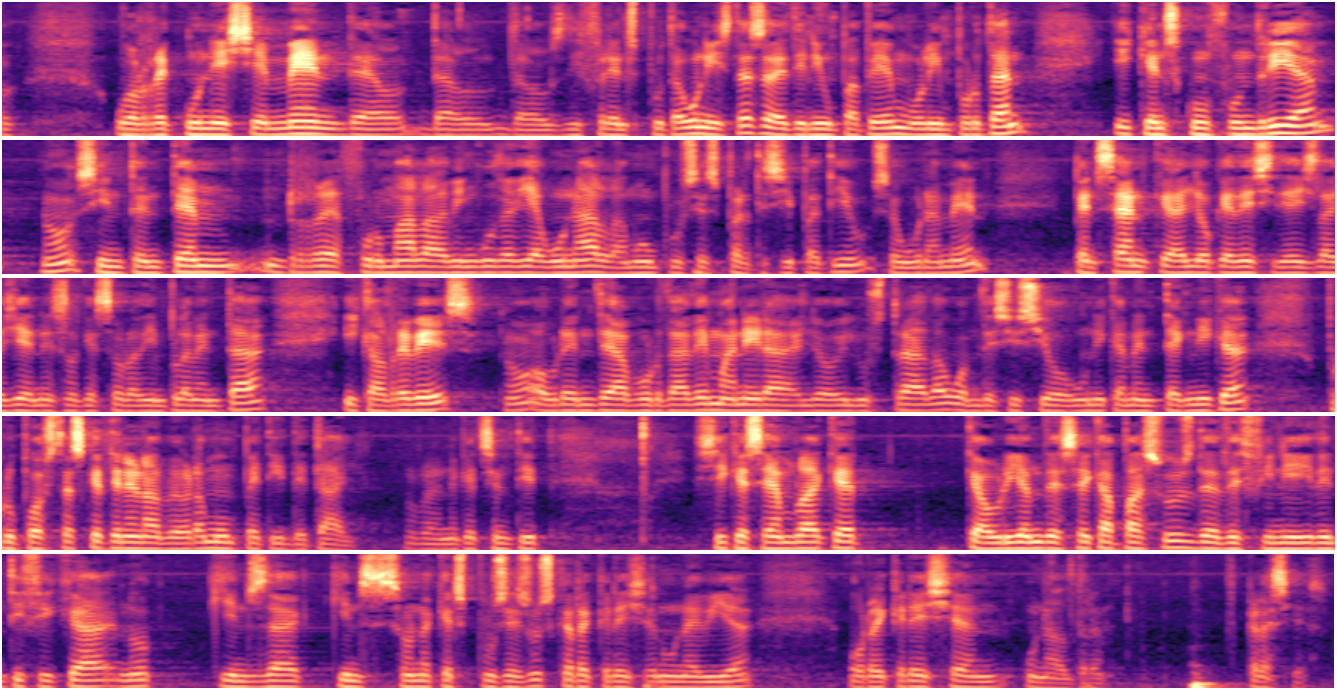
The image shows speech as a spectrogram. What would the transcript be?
o el reconeixement del, del, dels diferents protagonistes ha de tenir un paper molt important i que ens confondríem no? si intentem reformar l'Avinguda Diagonal amb un procés participatiu, segurament, pensant que allò que decideix la gent és el que s'haurà d'implementar i que al revés no? haurem d'abordar de manera allò il·lustrada o amb decisió únicament tècnica propostes que tenen a veure amb un petit detall. En aquest sentit, sí que sembla que, que hauríem de ser capaços de definir identificar no? quins, de, quins són aquests processos que requereixen una via o requereixen una altra. Gràcies.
